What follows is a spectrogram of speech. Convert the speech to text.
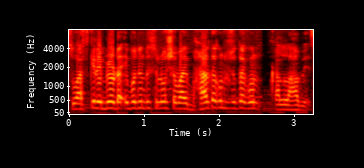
সো, আজকের এই ভিডিওটা এ পর্যন্ত ছিল। সবাই ভালো থাকুন, সুস্থ থাকুন। আল্লাহ হাফেজ।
